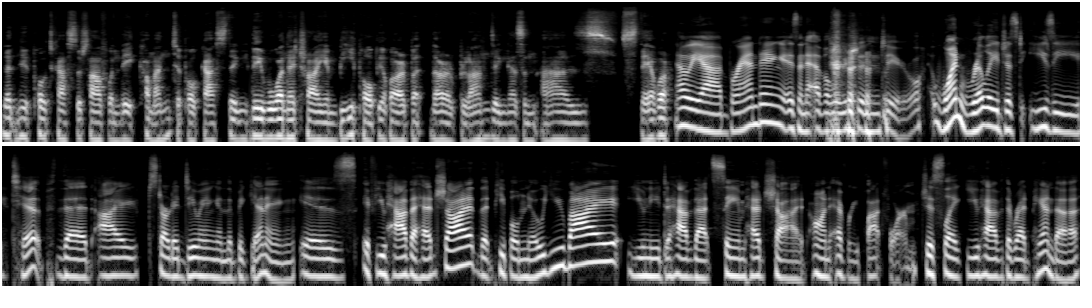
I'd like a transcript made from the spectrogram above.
that new podcasters have when they come into podcasting? They want to try and be popular, but their branding isn't as stellar. Oh, yeah. Branding is an evolution too. One really just easy tip that I started doing in the beginning is if you have a headshot that people know you by, you need to have that same headshot on every platform. Just like you have the red panda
